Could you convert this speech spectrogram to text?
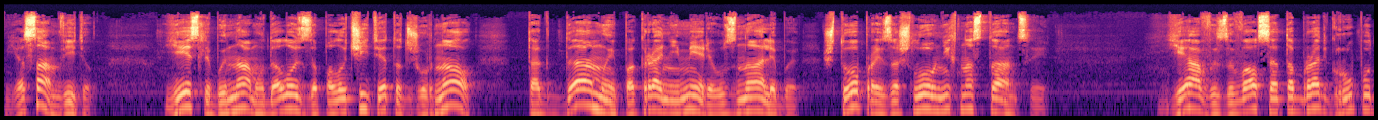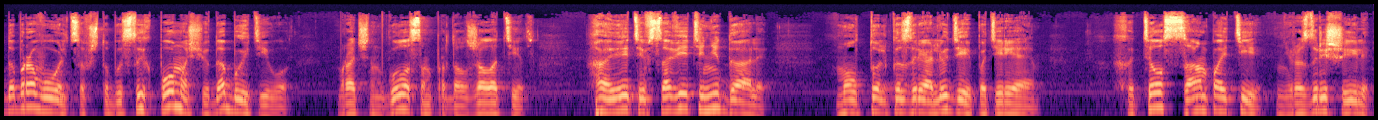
Я сам видел. Если бы нам удалось заполучить этот журнал, тогда мы, по крайней мере, узнали бы, что произошло у них на станции. Я вызывался отобрать группу добровольцев, чтобы с их помощью добыть его – мрачным голосом продолжал отец. А эти в совете не дали. Мол, только зря людей потеряем. Хотел сам пойти, не разрешили.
